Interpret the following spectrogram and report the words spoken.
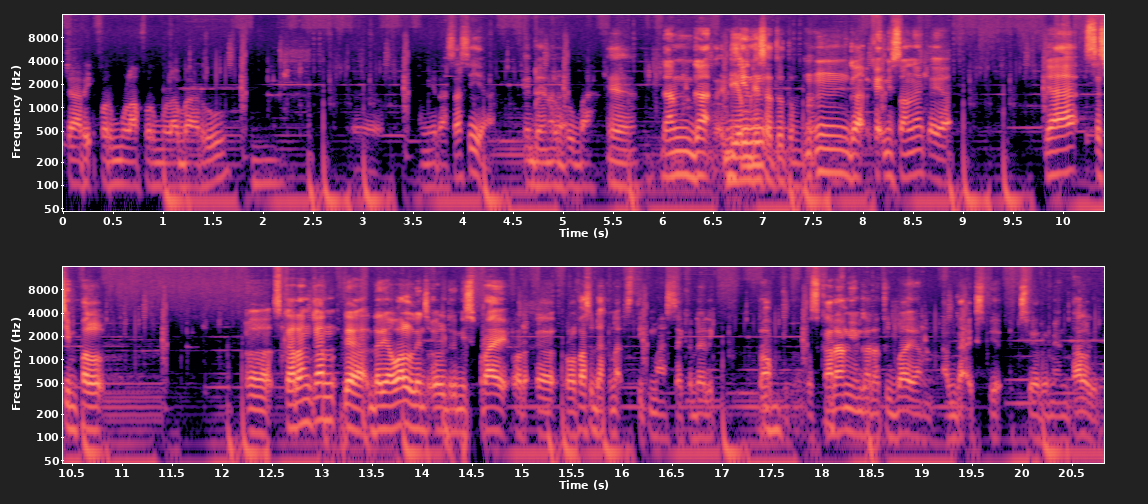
cari formula-formula baru. Eh, kami rasa sih ya Ya, dan bakal berubah ya dan nggak mungkin di satu tempat. Nggak kayak misalnya kayak ya sesimpel eh, sekarang kan ya, dari awal Lens Oil Dreamy Spray or, eh, Rolfa sudah kena stigma psychedelic rock gitu. Terus sekarang yang Gara Tuba yang agak eksper- eksperimental gitu.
